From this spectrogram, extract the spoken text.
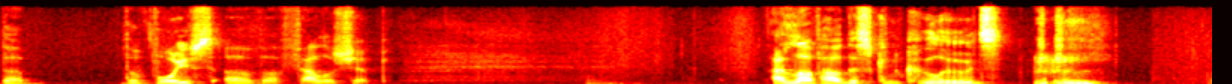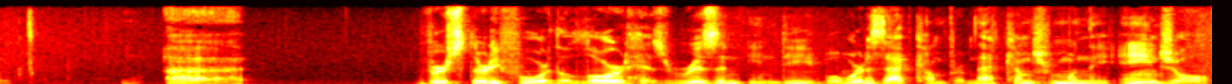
The the voice of a fellowship. I love how this concludes uh, verse 34 the Lord has risen indeed. Well, where does that come from? That comes from when the angel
